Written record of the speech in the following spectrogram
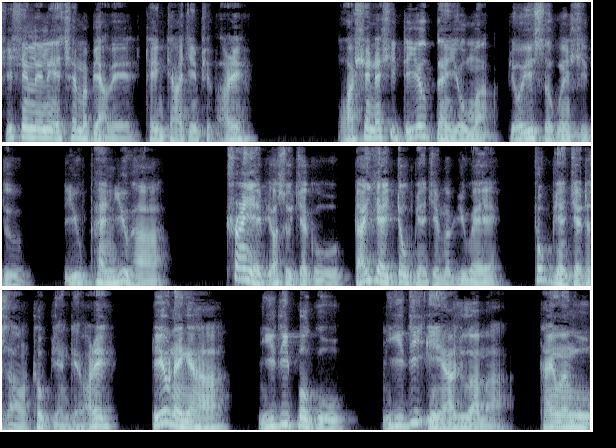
ရှင်းရှင်းလင်းလင်းအချက်မပြဘဲထိန်းထားခြင်းဖြစ်ပါတယ်။ ဝါရှင်တန်ရှိတရုတ်တန်ယုံမှပြောရေးဆိုခွင့်ရှိသူယူဖန်ယူဟာထရန့်ရဲ့ပြောဆိုချက်ကိုဓာတ်ရိုက်တုတ်ပြန်ခြင်းမပြုဘဲထုတ်ပြန်ချက်တစ်စောင်ထုတ်ပြန်ခဲ့ပါတယ်။တရုတ်နိုင်ငံဟာမြည်သည့်ပုဂ္ဂိုလ်မြည်သည့်အင်အားစုကမှထိုင်ဝမ်ကို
